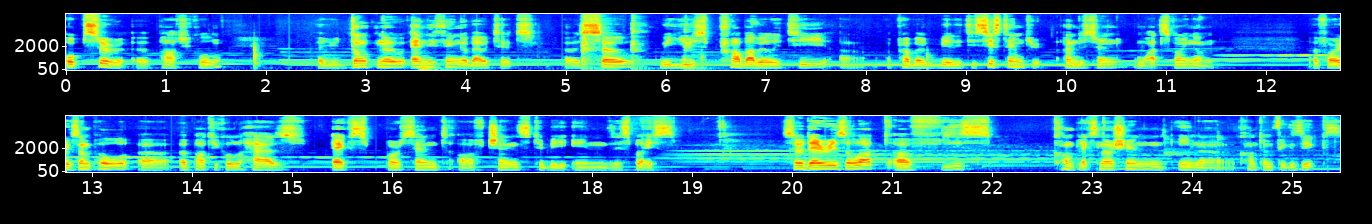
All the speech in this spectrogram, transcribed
observe a particle, uh, you don't know anything about it. Uh, so we use probability uh, probability system to understand what's going on. Uh, for example, uh, a particle has X percent of chance to be in this place. So there is a lot of this complex notion in uh, quantum physics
